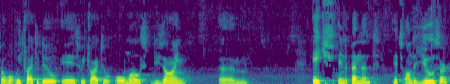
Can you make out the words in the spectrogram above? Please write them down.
So what we try to do is we try to almost design um, age independent. It's on the user,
